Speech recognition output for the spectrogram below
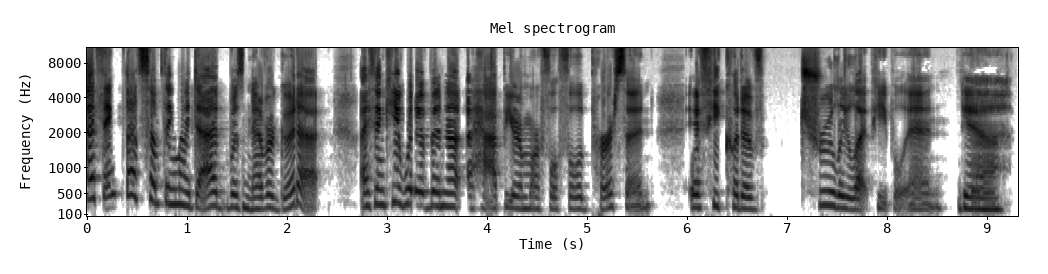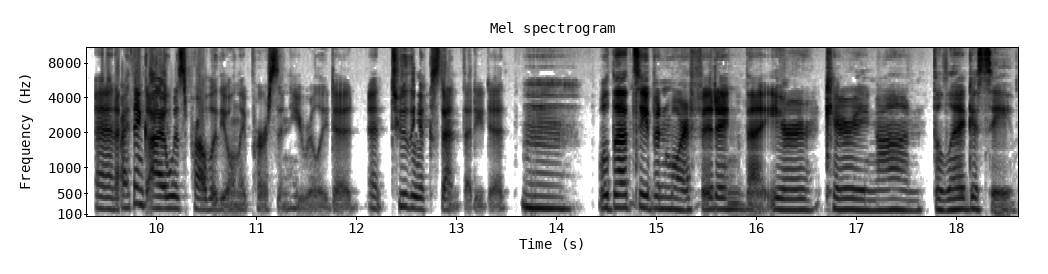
I think that's something my dad was never good at. I think he would have been a, a happier, more fulfilled person if he could have truly let people in. Yeah. And I think I was probably the only person he really did, and to the extent that he did. Mm. Well, that's even more fitting that you're carrying on the legacy.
